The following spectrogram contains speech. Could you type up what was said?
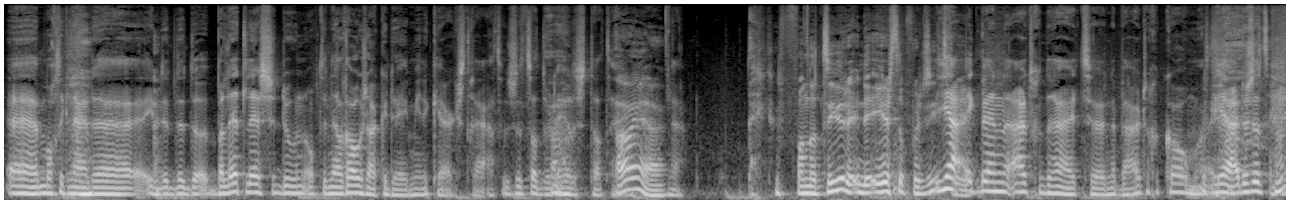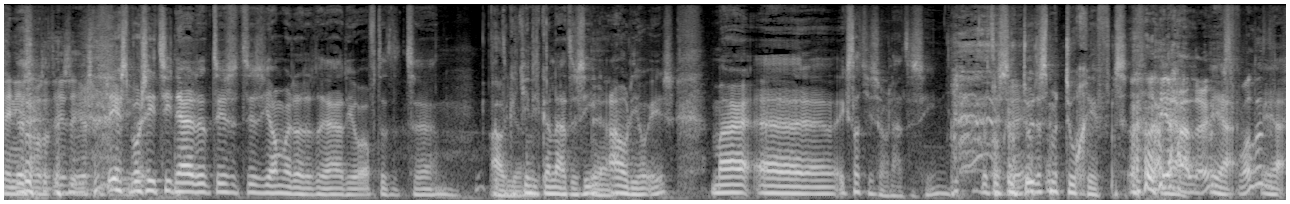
eh, mocht ik naar de, in de, de, de balletlessen doen op de Nel Roos Academie in de Kerkstraat. Dus het zat door de Oh. hele stad heen. Oh ja. Ja. Van nature in de eerste positie. Ja, ik ben uitgedraaid eh, naar buiten gekomen. Ja, dus het, Ik weet niet eens wat het is, de eerste de eerste positie, nou, het, is, het is jammer dat het radio of dat, het, eh, dat ik het je niet kan laten zien, Ja. audio is. Maar eh, ik zal het je zo laten zien. Dat is, een, toe- dat is mijn toegift. Ja, leuk. Ja, Spannend. ja,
